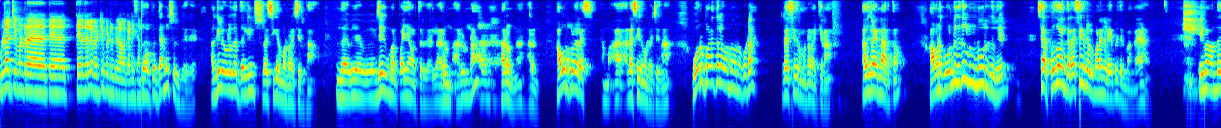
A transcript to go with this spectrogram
உள்ளாட்சி மன்ற தே தேர்தலில் வெற்றி பெற்றிருக்கிறாங்க கணிசம். இப்போ தனுஷ் இருக்காரு. அகில உலக தனுஷ் ரசிகர் மன்றம் வச்சுருக்கான். இந்த விஜய் விஜயகுமார் பையன் ஒருத்தர் இருக்கார்ல அருண் அருண்னா? அருண்னா அருண் அவர் கூட ரஸ் ஆமாம் ரசிகர் மன்றம் வச்சுக்கிறான் ஒரு படத்தில் வந்தவனு கூட ரசிகர் மன்றம் வைக்கிறான். அதுக்கெல்லாம் என்ன அர்த்தம்? அவனுக்கு ஒன்றுக்குது உனக்கு நூறுக்குது. சார் பொதுவாக இந்த ரசிகர்கள் மனநிலை எப்படி தெரியுமாங்க? இவன் வந்து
